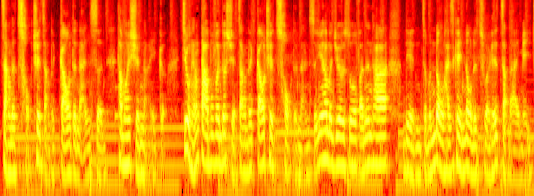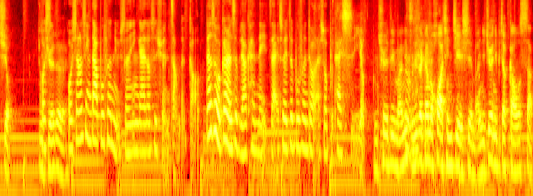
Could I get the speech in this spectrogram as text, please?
长得丑却长得高的男生，他们会选哪一个？结果好像大部分都选长得高却丑的男生，因为他们觉得说反正他脸怎么弄还是可以弄得出来，可是长得矮没救。我觉得，我相信大部分女生应该都是选长得高，但是我个人是比较看内在，所以这部分对我来说不太实用。你确定吗？你只是在跟他们划清界限吧？你觉得你比较高尚，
